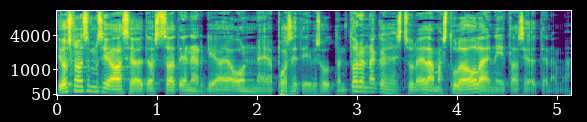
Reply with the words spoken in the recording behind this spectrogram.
Jos ne on sellaisia asioita, joissa saat energiaa ja onnea ja positiivisuutta, niin todennäköisesti sun elämässä tulee olemaan niitä asioita enemmän.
